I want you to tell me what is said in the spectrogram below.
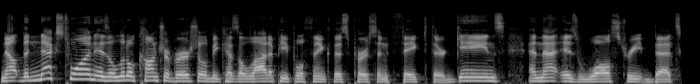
Now, the next one is a little controversial because a lot of people think this person faked their gains, and that is Wall Street Bets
